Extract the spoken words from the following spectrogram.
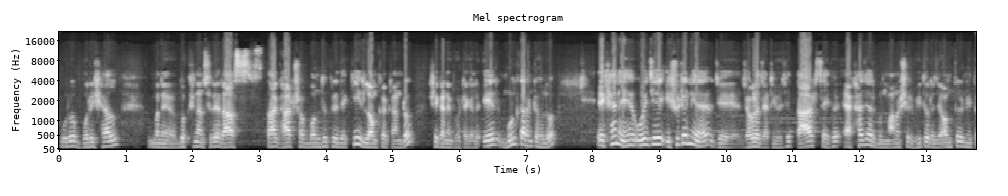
পুরো বরিশাল মানে দক্ষিণাঞ্চলে রাস্তাঘাট সব বন্ধ করে দিয়ে কি লঙ্কা কাণ্ড সেখানে ঘটে গেল। এর মূল কারণটা হলো, এখানে ওই যে ইস্যুটা নিয়ে যে ঝগড়াঝাটি হয়েছে, তার চাইতে এক হাজার গুণ মানুষের ভিতরে যে অন্তর্নিহিত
